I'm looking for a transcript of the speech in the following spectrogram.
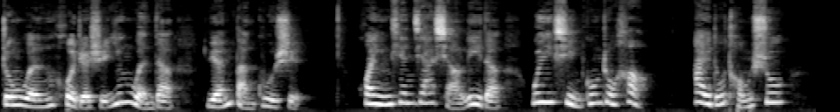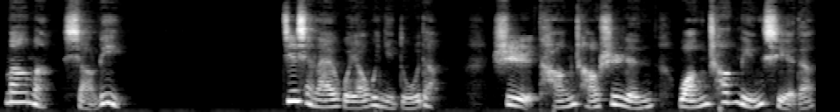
中文或者是英文的原版故事，欢迎添加小丽的微信公众号“爱读童书”。妈妈小丽。接下来我要为你读的，是唐朝诗人王昌龄写的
